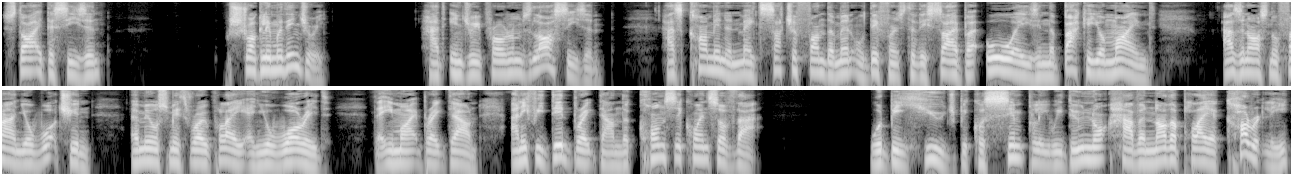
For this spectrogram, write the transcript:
started the season struggling with injury, had injury problems last season, has come in and made such a fundamental difference to this side, but always in the back of your mind, as an Arsenal fan, you're watching Emil Smith Rowe play and you're worried that he might break down. And if he did break down, the consequence of that would be huge because simply we do not have another player currently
